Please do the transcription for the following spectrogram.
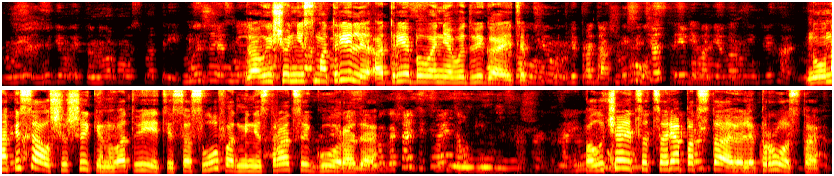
Мы будем эту норму смотреть. Мы сейчас не- Да, вы еще не Ну, смотрели, а требования выдвигаете. Мы сейчас требования вам не двигаем. Ну, написал Шишикин в ответе со слов администрации города. Погашайте свои долги, мне сказали. Да, и не Получается, царя подставили просто.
